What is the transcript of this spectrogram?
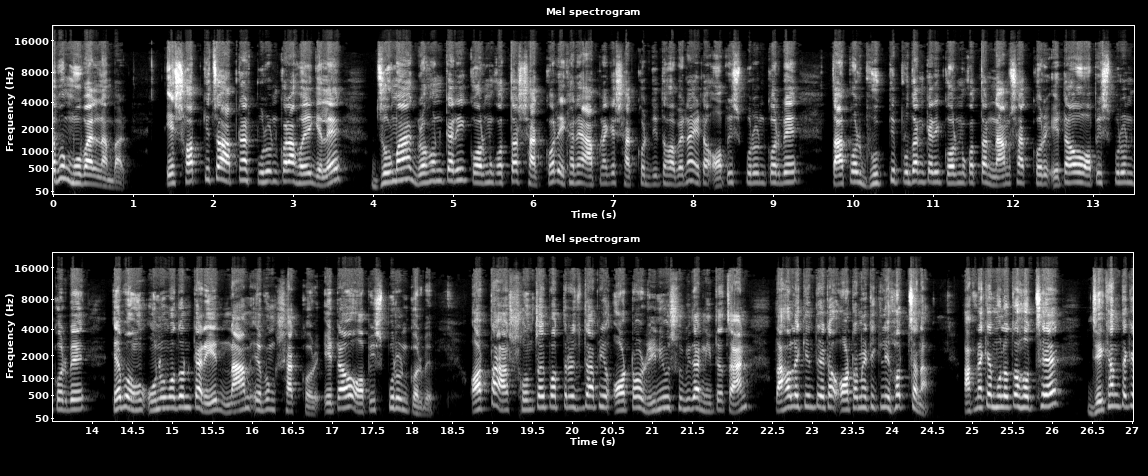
এবং মোবাইল নাম্বার। এ সব কিছু আপনার পূরণ করা হয়ে গেলে জমা গ্রহণকারী কর্মকর্তার স্বাক্ষর, এখানে আপনাকে স্বাক্ষর দিতে হবে না, এটা অফিস পূরণ করবে। তারপর ভুক্তি প্রদানকারী কর্মকর্তার নাম স্বাক্ষর, এটাও অফিস পূরণ করবে এবং অনুমোদনকারীর নাম এবং স্বাক্ষর, এটাও অফিস পূরণ করবে। অর্থাৎ সঞ্চয়পত্রে যদি আপনি অটো রিনিউ সুবিধা নিতে চান, তাহলে কিন্তু এটা অটোমেটিকলি হচ্ছে না। আপনাকে মূলত হচ্ছে যেখান থেকে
